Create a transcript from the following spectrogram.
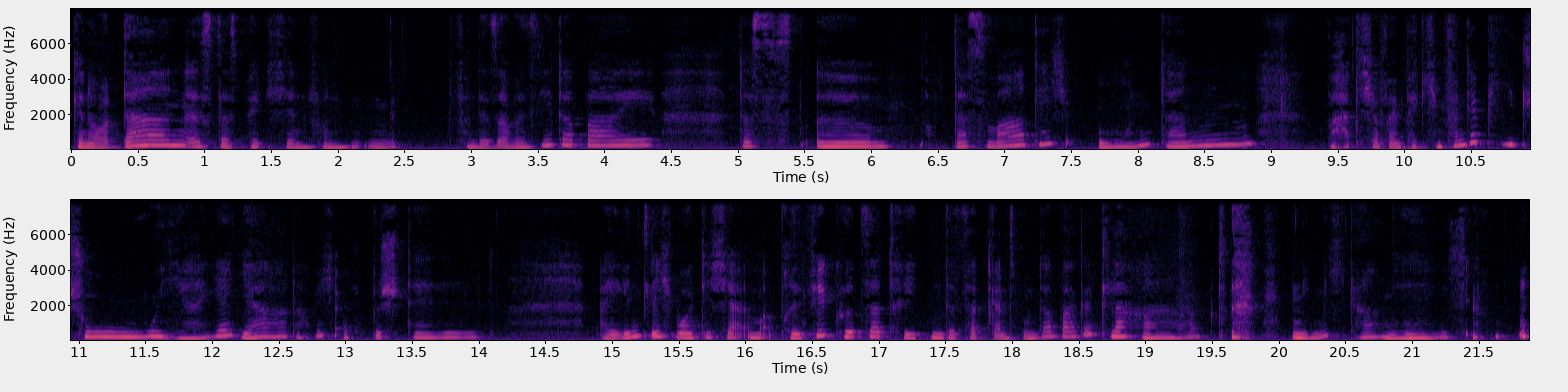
Genau, dann ist das Päckchen von, mit, von der Savasi dabei. Das, äh, auf das warte ich. Und dann warte ich auf ein Päckchen von der Pichu. Ja, ja, ja, da habe ich auch bestellt. Eigentlich wollte ich ja im April viel kürzer treten. Das hat ganz wunderbar geklappt. Nämlich gar nicht.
